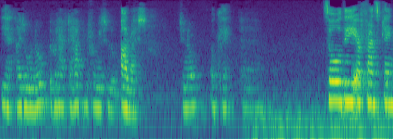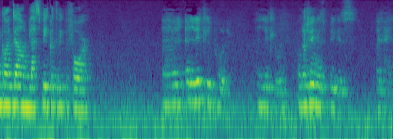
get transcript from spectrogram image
yeah, I don't know. It would have to happen for me to know. all right, Do you know? okay. Um, So, the Air France plane going down last week or the week before, a, a little pull, a little one. Okay. Nothing as big as I've had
